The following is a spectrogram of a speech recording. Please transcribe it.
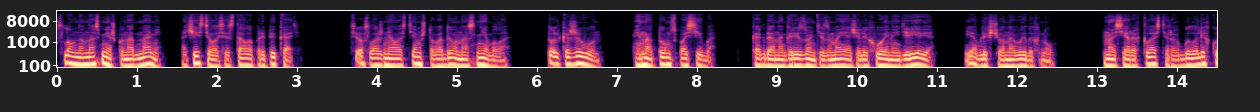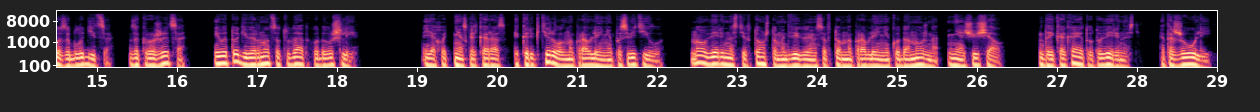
словно в насмешку над нами, очистилось и стало припекать. Все осложнялось тем, что воды у нас не было. Только живун. И на том спасибо. Когда на горизонте замаячили хвойные деревья, я облегченно выдохнул. На серых кластерах было легко заблудиться, закружиться и в итоге вернуться туда, откуда ушли. Я хоть несколько раз и корректировал направление по светилу, но уверенности в том, что мы двигаемся в том направлении, куда нужно, не ощущал. Да и какая тут уверенность? Это же улей.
